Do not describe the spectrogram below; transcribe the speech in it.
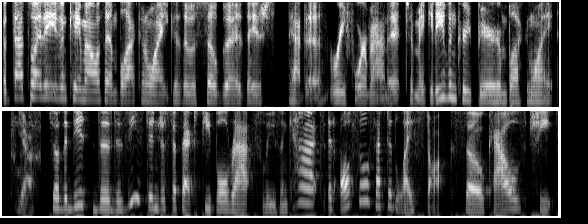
but that's why they even came out with it in black and white because it was so good. They just had to reformat it to make it even creepier in black and white. Yeah. So the di- the disease didn't just affect people, rats, fleas, and cats. It also affected livestock. So cows, sheep,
